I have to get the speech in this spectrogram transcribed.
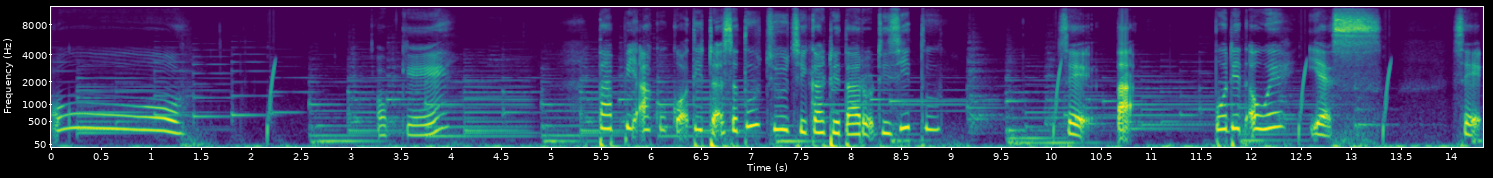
Oh. Oke tapi aku kok tidak setuju jika ditaruh di situ. Se, tak put it away? Yes. Se,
